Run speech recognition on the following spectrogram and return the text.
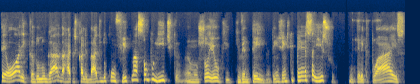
teórica do lugar da radicalidade do conflito na ação política. Não sou eu que, que inventei, né? tem gente que pensa isso, intelectuais,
